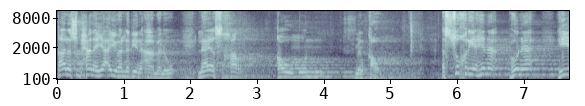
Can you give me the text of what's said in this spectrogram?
قال سبحانه يا أيها الذين آمنوا لا يسخر قوم من قوم. السخرية هنا هنا هي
